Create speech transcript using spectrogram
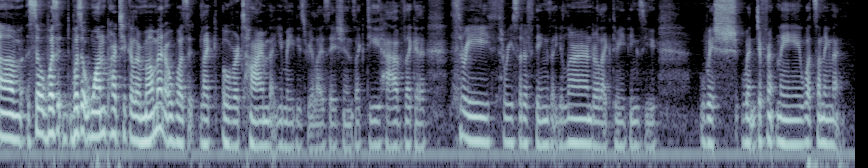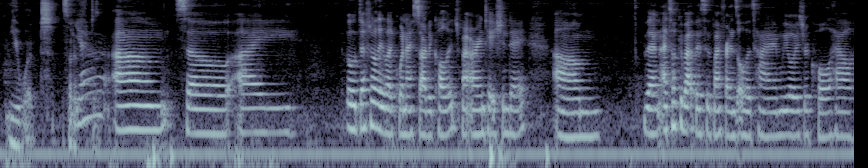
Um, so was it was it one particular moment, or was it like over time that you made these realizations? Like, do you have like a three three sort of things that you learned, or like three things you wish went differently? What's something that you would sort of yeah. Um, so I, well, definitely like when I started college, my orientation day. Um, then I talk about this with my friends all the time. We always recall how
